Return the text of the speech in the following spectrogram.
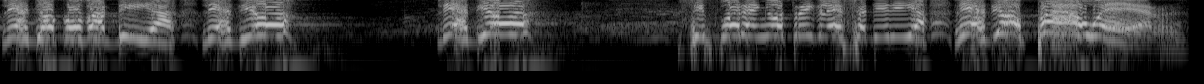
lhes deu covardia, lhes deu lhe deu. Se for em outra igreja, diria: lhe deu power.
